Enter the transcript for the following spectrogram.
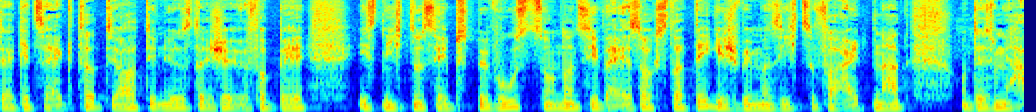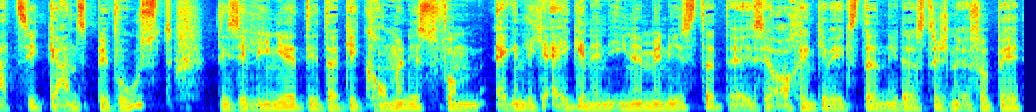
der gezeigt hat, ja, die niederösterreichische ÖVP ist nicht nur selbstbewusst, sondern sie weiß auch strategisch, wie man sich zu verhalten hat. Und deswegen hat sie ganz bewusst diese Linie, die da gekommen ist vom eigentlich eigenen Innenminister, der ist ja auch ein Gewächs der niederösterreichischen ÖVP,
